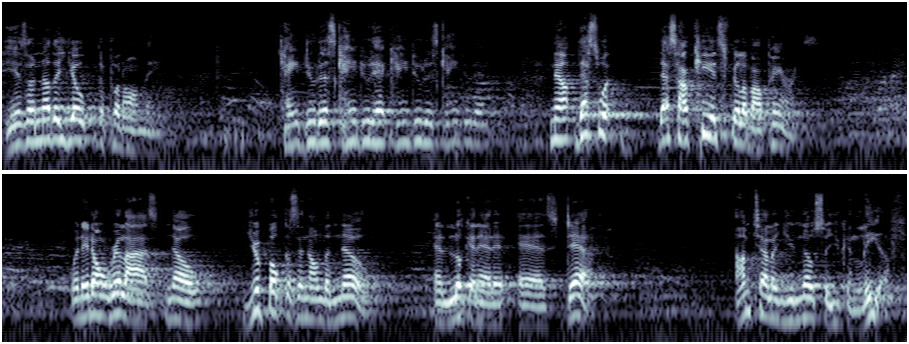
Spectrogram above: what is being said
here's another yoke to put on me. Can't do this, can't do that, can't do this, can't do that. Now, that's what that's how kids feel about parents when they don't realize, no, you're focusing on the no and looking at it as death. I'm telling you no so you can live.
